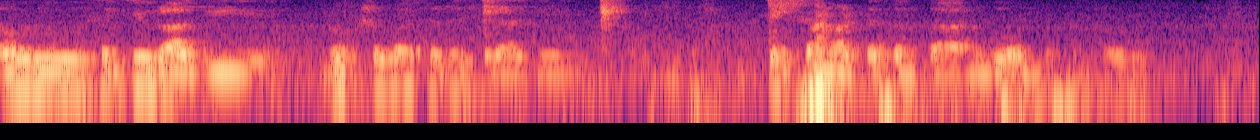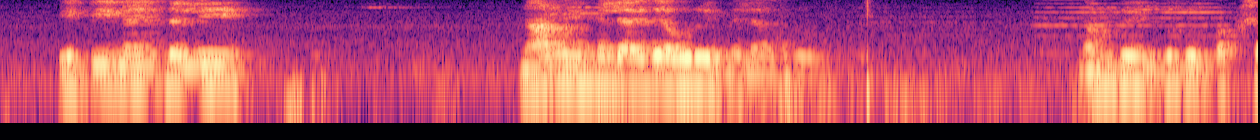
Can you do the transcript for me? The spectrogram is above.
ಅವರು ಸಚಿವರಾಗಿ ಲೋಕಸಭಾ ಸದಸ್ಯರಾಗಿ ಕೆಲಸ ಮಾಡ್ತಕ್ಕಂಥ ಅನುಭವ ಹೊಂದಕ್ಕಂಥವ್ರು ಏಯ್ಟಿ ನೈನ್ದಲ್ಲಿ ನಾನು ಎಂ ಎಲ್ ಎ ಆದೆ, ಅವರು ಎಂ ಎಲ್ ಎ ಆದರು. ನಮ್ಮದು ಇಬ್ಬರದು ಪಕ್ಷ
